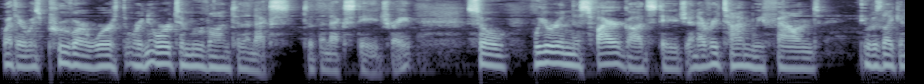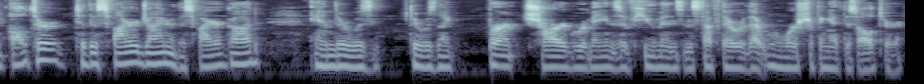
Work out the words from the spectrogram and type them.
whether it was prove our worth or in order to move on to the next to the next stage right so we were in this fire god stage and every time we found it was like an altar to this fire giant or this fire god and there was there was like burnt charred remains of humans and stuff there that were worshiping at this altar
